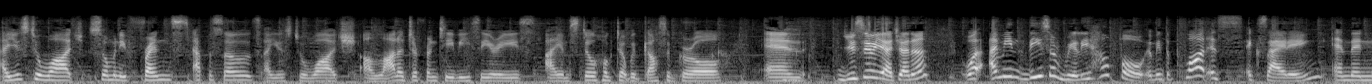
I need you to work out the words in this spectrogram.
I used to watch so many Friends episodes. I used to watch a lot of different TV series. I am still hooked up with Gossip Girl. And you too, yeah, Jenna? Well, I mean, these are really helpful. I mean, the plot is exciting, and then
